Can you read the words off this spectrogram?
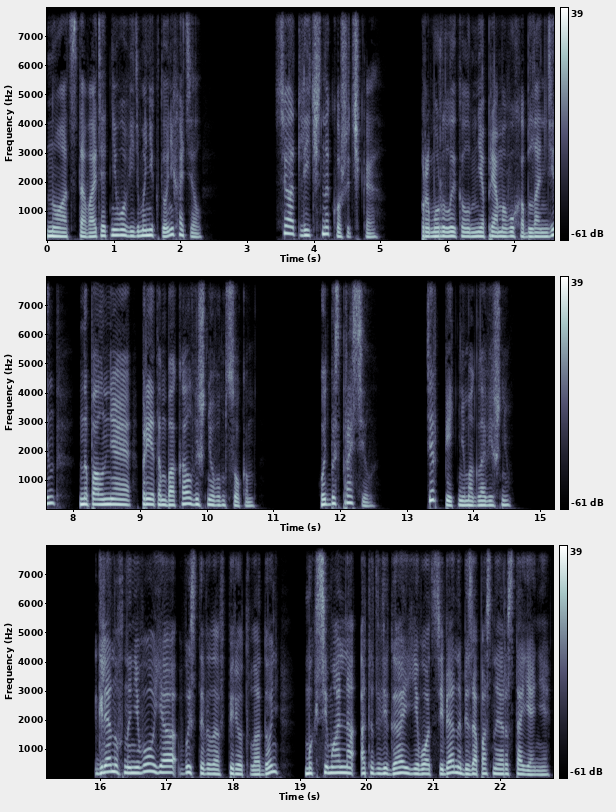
но отставать от него, видимо, никто не хотел. «Все отлично, кошечка», промурлыкал мне прямо в ухо блондин, наполняя при этом бокал вишневым соком. Хоть бы спросил. Терпеть не могла вишню. Глянув на него, я выставила вперед ладонь, максимально отодвигая его от себя на безопасное расстояние.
